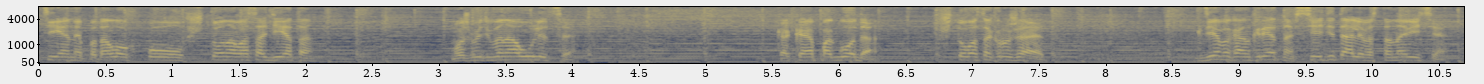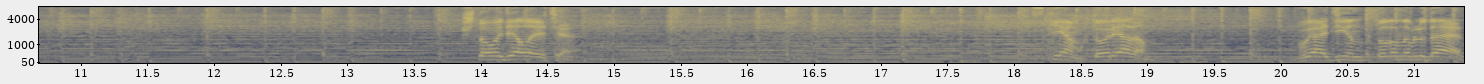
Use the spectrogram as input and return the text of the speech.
стены, потолок, пол, что на вас одето? Может быть, вы на улице? Какая погода? Что вас окружает? Где вы конкретно? Все детали восстановите. Что вы делаете? Кем? Кто рядом? Вы один, кто-то наблюдает.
